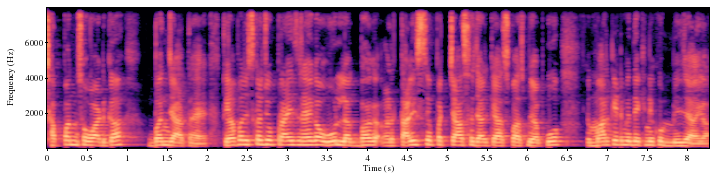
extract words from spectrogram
छप्पन सौ वाट का बन जाता है। तो यहाँ पर इसका जो प्राइस रहेगा वो लगभग अड़तालीस से पचास हज़ार के आसपास में आपको मार्केट में देखने को मिल जाएगा।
